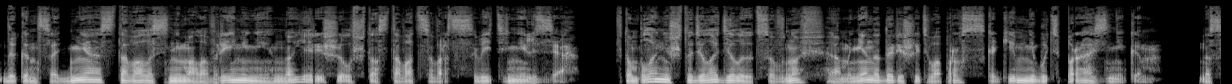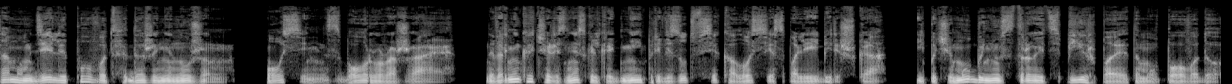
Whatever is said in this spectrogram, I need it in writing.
До конца дня оставалось немало времени, но я решил, что оставаться в рассвете нельзя. В том плане, что дела делаются вновь, а мне надо решить вопрос с каким-нибудь праздником. На самом деле повод даже не нужен. Осень, сбор урожая. Наверняка через несколько дней привезут все колосья с полей бережка. И почему бы не устроить пир по этому поводу?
